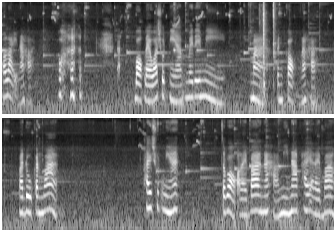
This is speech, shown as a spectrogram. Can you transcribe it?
เท่าไหร่นะคะบอกแล้วว่าชุดนี้ไม่ได้มีมาเป็นกล่องนะคะ มาดูกันว่าไพ่ชุดนี้จะบอกอะไรบ้างนะคะ มีหน้าไพ่อะไรบ้าง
